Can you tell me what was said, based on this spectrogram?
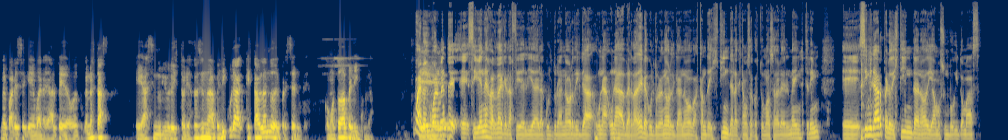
me parece que, bueno, ya al pedo, porque no estás eh, haciendo un libro de historia, estás haciendo una película que está hablando del presente, como toda película. Bueno, eh, igualmente, eh, si bien es verdad que la fidelidad de la cultura nórdica, una, una verdadera cultura nórdica, ¿no? Bastante distinta a la que estamos acostumbrados a ver en el mainstream, similar pero distinta, ¿no? Digamos, un poquito más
